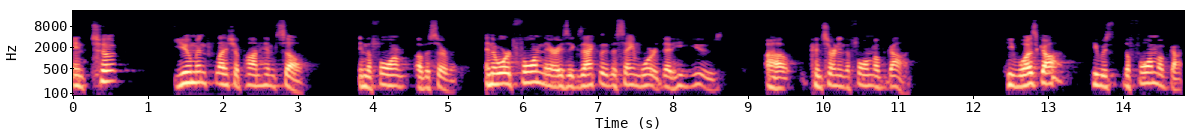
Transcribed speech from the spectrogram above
and took human flesh upon himself in the form of a servant. And the word form there is exactly the same word that he used uh, concerning the form of God. He was God, he was the form of God.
